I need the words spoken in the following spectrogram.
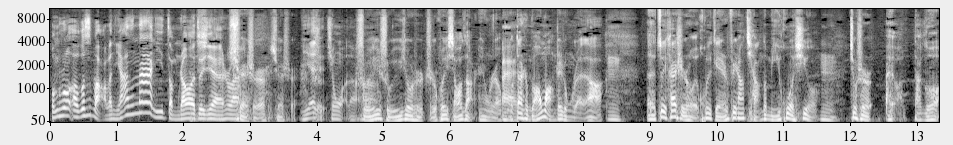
甭说奥格斯堡了，你阿森纳你怎么着啊？最近是吧？确实确实。你也得听我的啊，属于属于就是指挥小崽儿那种人物哎，但是往往这种人啊，嗯。呃，最开始会给人非常强的迷惑性，嗯。就是哎呦大哥，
